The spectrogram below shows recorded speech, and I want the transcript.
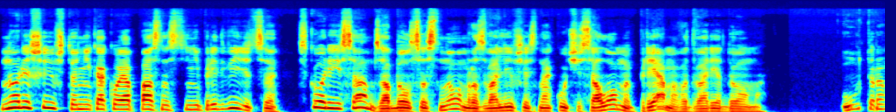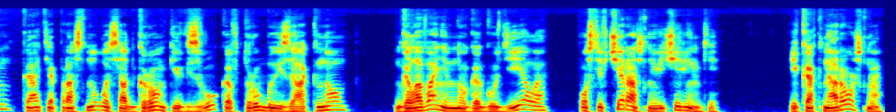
но, решив, что никакой опасности не предвидится, вскоре и сам забылся сном, развалившись на куче соломы прямо во дворе дома. Утром Катя проснулась от громких звуков трубы за окном, голова немного гудела после вчерашней вечеринки. И как нарочно,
